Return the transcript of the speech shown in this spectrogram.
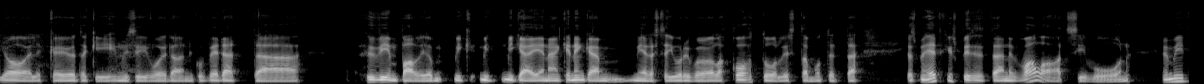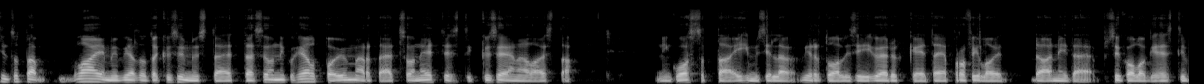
Joo, eli joitakin ihmisiä voidaan niin vedättää hyvin paljon, mikä ei enää kenenkään mielestä juuri voi olla kohtuullista, mutta että jos me hetkeksi pistetään ne valaat sivuun, me mietin tota laajemmin vielä tuota kysymystä, että se on niin kuin helppo ymmärtää, että se on eettisesti kyseenalaista niin kuin ostattaa ihmisillä virtuaalisia hyödykkeitä ja profiloidaan niitä psykologisesti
